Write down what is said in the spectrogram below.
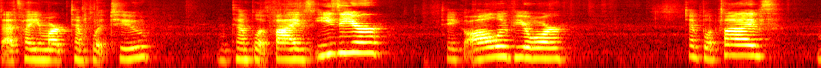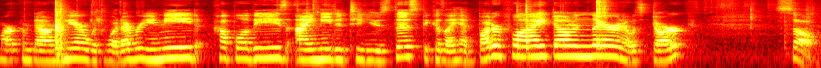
that's how you mark template two. And template five's easier. Take all of your template fives, mark them down here with whatever you need. A couple of these, I needed to use this because I had butterfly down in there and it was dark. So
